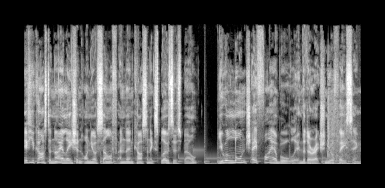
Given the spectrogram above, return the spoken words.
If you cast Annihilation on yourself and then cast an explosive spell, you will launch a fireball in the direction you're facing.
